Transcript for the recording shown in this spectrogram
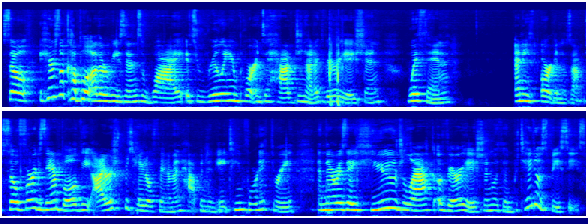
So here's a couple other reasons why it's really important to have genetic variation within any organism. So for example, the Irish potato famine happened in 1843 and there was a huge lack of variation within potato species.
